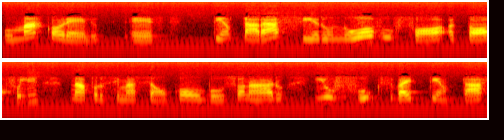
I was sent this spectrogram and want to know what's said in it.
O Marco Aurélio é, tentará ser o novo Toffoli na aproximação com o Bolsonaro e o Fux vai tentar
